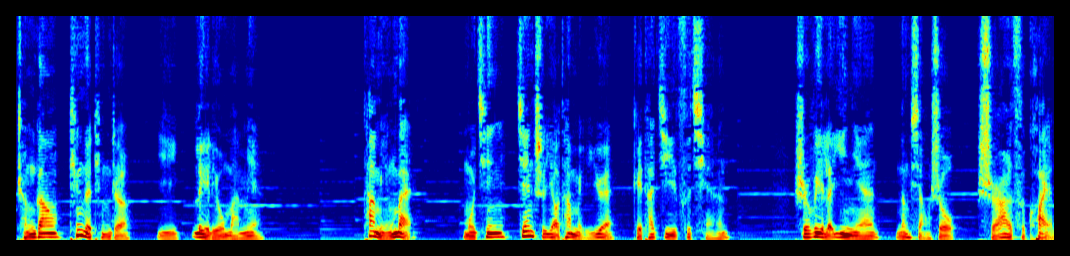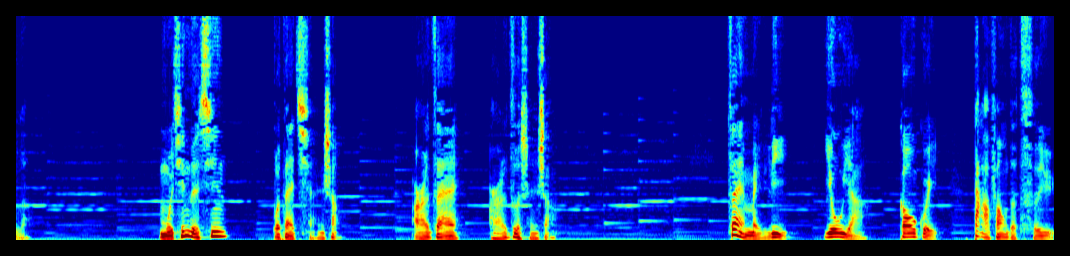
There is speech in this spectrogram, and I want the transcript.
陈刚听着听着已泪流满面。他明白，母亲坚持要他每月给他寄一次钱，是为了一年能享受十二次快乐。母亲的心不在钱上，而在儿子身上。再美丽、优雅、高贵、大方的词语，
